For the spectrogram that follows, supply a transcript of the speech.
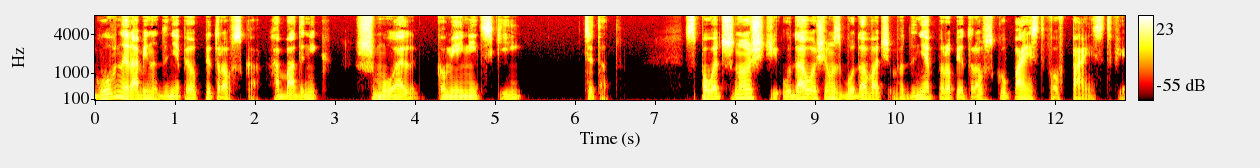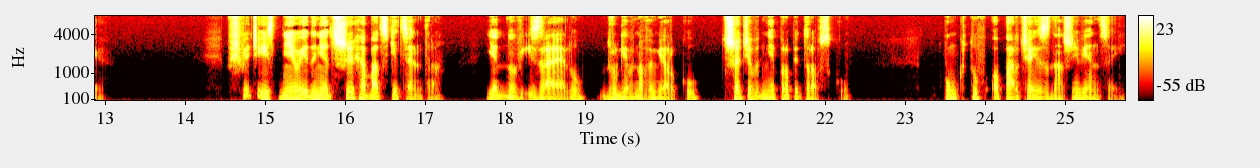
Główny rabin Dniepropietrowska, Habadnik Szmuel Komiejnicki, cytat. Społeczności udało się zbudować w Dniepropietrowsku państwo w państwie. W świecie istnieją jedynie trzy chabackie centra. Jedno w Izraelu, drugie w Nowym Jorku, trzecie w Dniepropietrowsku. Punktów oparcia jest znacznie więcej.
